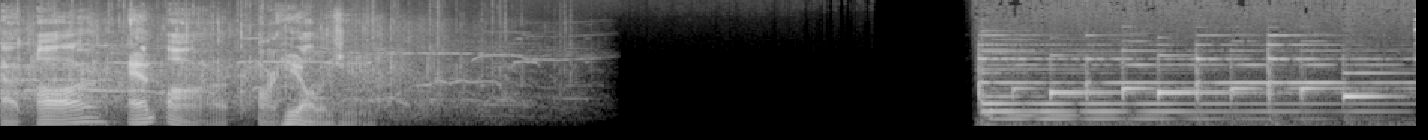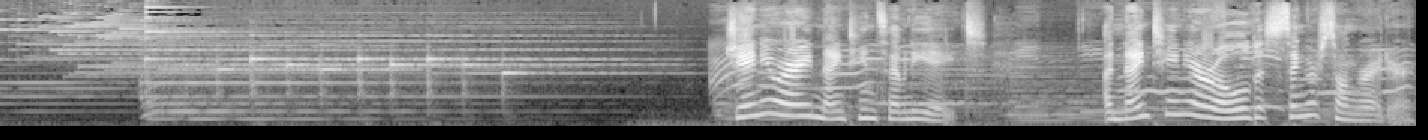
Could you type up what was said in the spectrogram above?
at R&R Archaeology. January 1978. a 19 year old singer songwriter,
